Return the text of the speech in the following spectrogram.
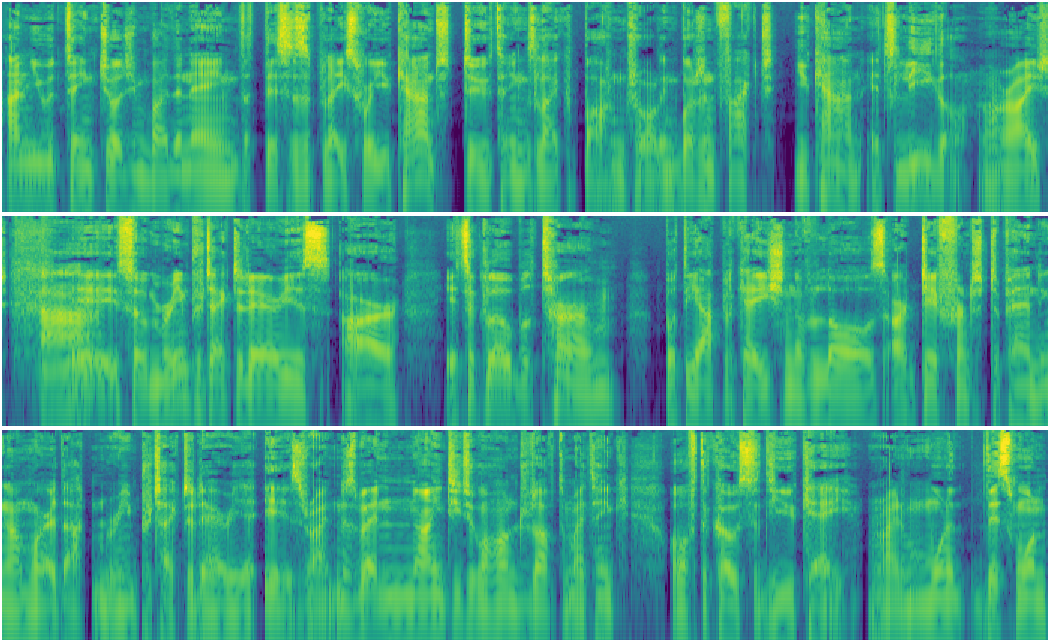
and you would think, judging by the name, that this is a place where you can't do things like bottom trawling, but in fact, you can. It's legal. All right. Ah. Uh, so marine protected areas are it's a global term but the application of laws are different depending on where that marine protected area is right? And there's about 90 to 100 of them i think off the coast of the uk right? And one of this one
